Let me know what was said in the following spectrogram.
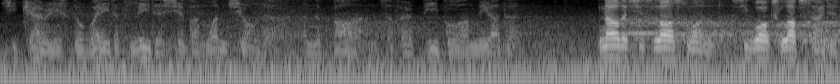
She carries the weight of leadership on one shoulder and the bonds of her people on the other. Now that she's lost one, she walks lopsided.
